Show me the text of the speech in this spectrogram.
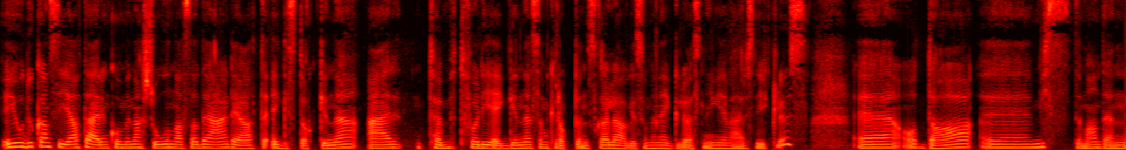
Jo, du kan si at det er en kombinasjon. Altså det er det at eggstokkene er tømt for de eggene som kroppen skal lage som en eggløsning i hver syklus. Eh, og da eh, mister man den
